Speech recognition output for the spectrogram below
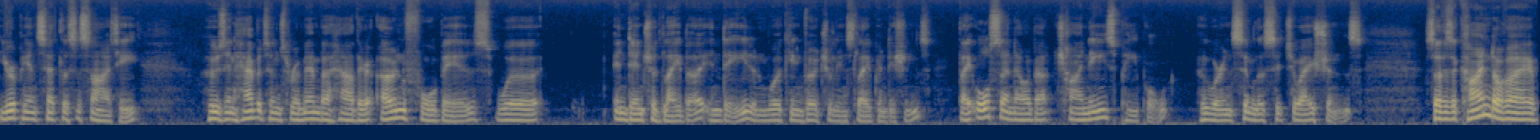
European settler society whose inhabitants remember how their own forebears were indentured labour, indeed, and working virtually in slave conditions. They also know about Chinese people who were in similar situations. So there's a kind of a,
